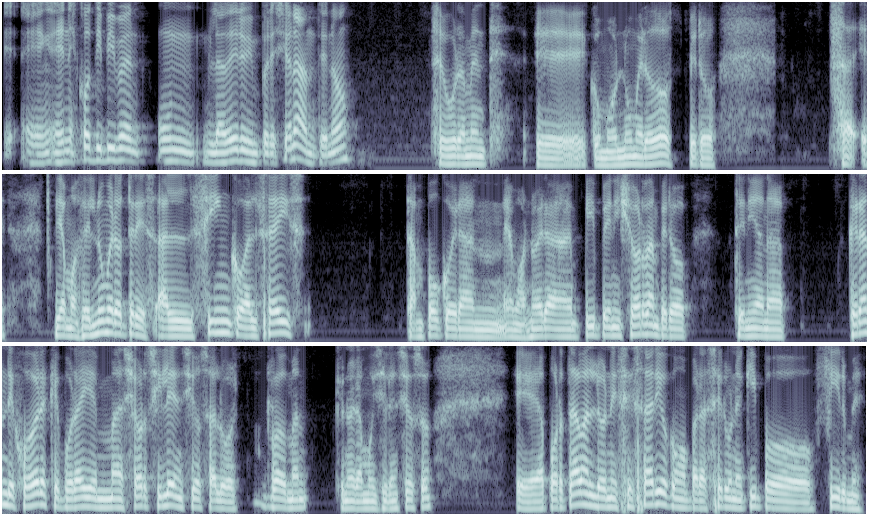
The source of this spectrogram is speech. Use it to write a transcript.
E, en, Scottie Pippen un ladero impresionante, ¿no? Seguramente, eh, como número 2, pero eh, digamos, del número 3 al 5 al 6 tampoco eran, digamos, no eran Pippen y Jordan, pero tenían a grandes jugadores que por ahí en mayor silencio, salvo Rodman, que no era muy silencioso, eh, aportaban lo necesario como para hacer un equipo firme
